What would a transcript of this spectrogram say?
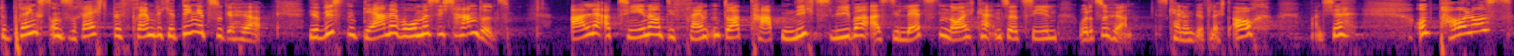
Du bringst uns recht befremdliche Dinge zu Gehör. Wir wüssten gerne, worum es sich handelt. Alle Athener und die Fremden dort taten nichts lieber, als die letzten Neuigkeiten zu erzählen oder zu hören. Das kennen wir vielleicht auch, manche. Und Paulus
